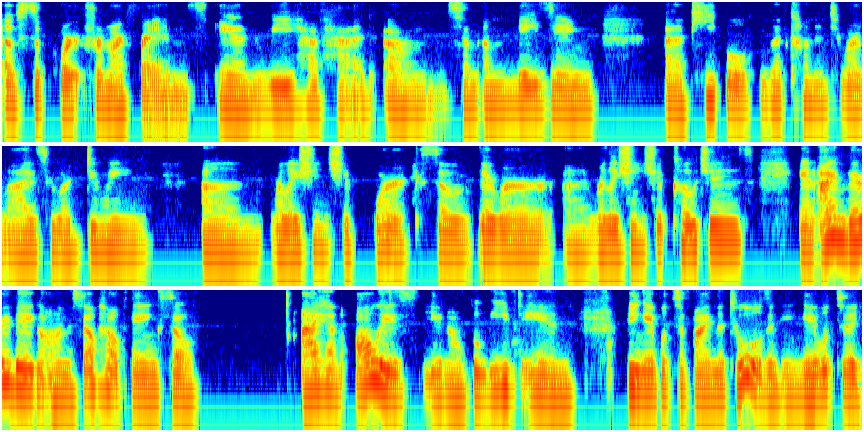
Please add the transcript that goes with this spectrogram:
of support from our friends, and we have had um, some amazing uh, people who have come into our lives who are doing um, relationship work. So there were uh, relationship coaches, and I am very big on the self help thing. So I have always, you know, believed in being able to find the tools and being able to,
